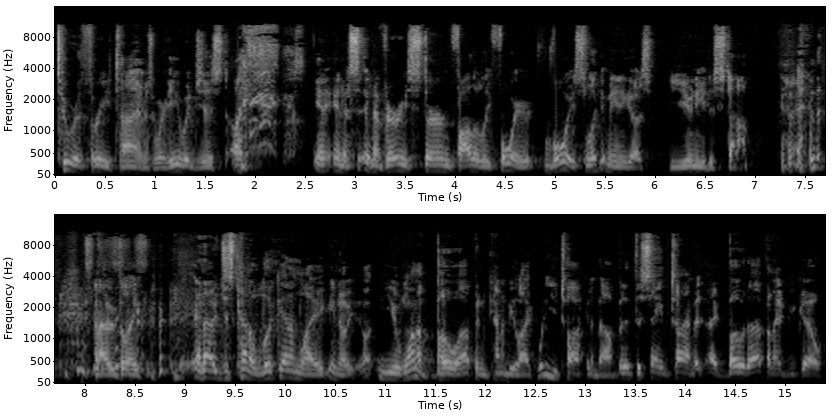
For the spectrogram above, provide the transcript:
two or three times where he would just, in, in, a, in a very stern fatherly voice, look at me and he goes, "You need to stop." and, and, I would be like, and I would just kind of look at him like, you know, you want to bow up and kind of be like, "What are you talking about?" But at the same time, I, I bowed up and I'd go,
